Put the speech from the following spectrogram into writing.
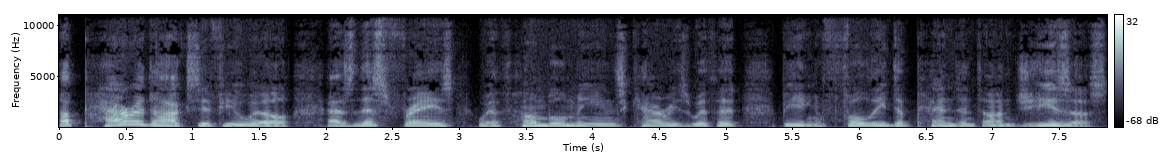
a paradox, if you will, as this phrase, with humble means, carries with it being fully dependent on Jesus,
